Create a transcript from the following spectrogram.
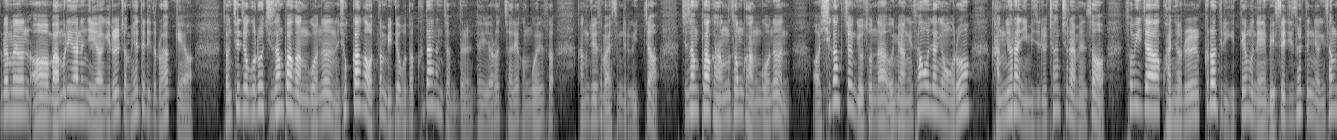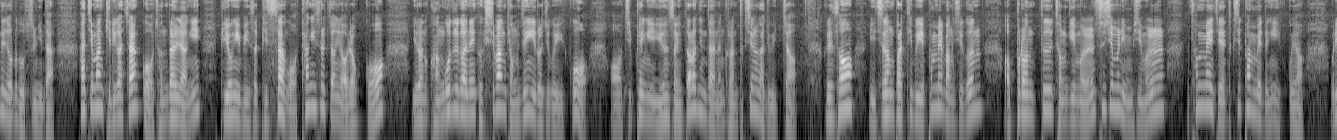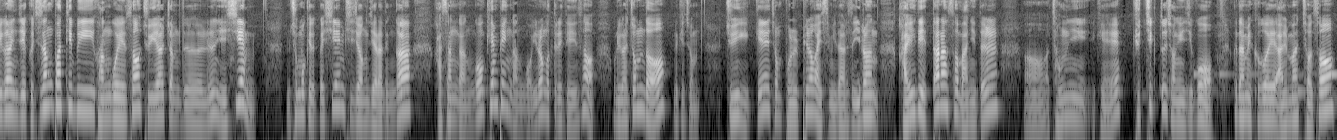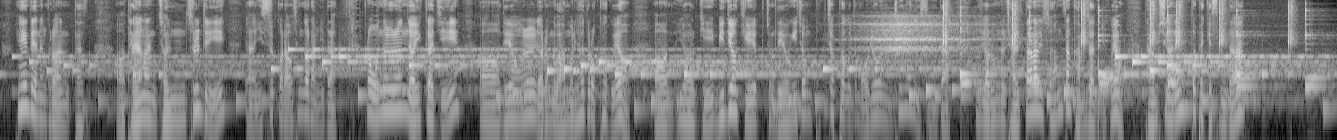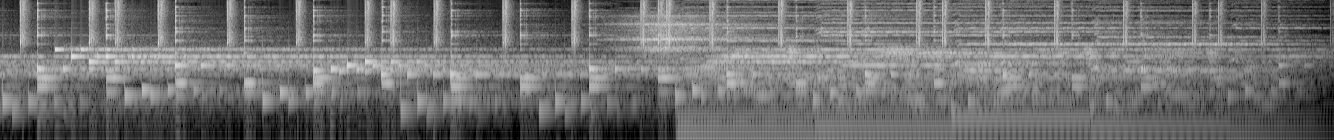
그러면 어, 마무리하는 이야기를 좀 해드리도록 할게요. 전체적으로 지상파 광고는 효과가 어떤 미디어보다 크다는 점들 네, 여러 차례 광고에서 강조해서 말씀드리고 있죠. 지상파 방송 광고는 어, 시각적 요소나 음향의 상호작용으로 강렬한 이미지를 창출하면서 소비자 관여를 끌어들이기 때문에 메시지 설득력이 상대적으로 높습니다. 하지만 길이가 짧고 전달량이 비용에 비해서 비싸고 타깃 설정이 어렵고 이런 광고들 간의 극심한 경쟁이 이루어지고 있고 어, 집행의 유연성이 떨어진다는 그런 특징을 가지고 있죠. 그래서 이 지상파 TV의 판매 방식은 업프런트, 정기물, 수시물, 임시물, 선매제, 특집 판매 등이 있고요. 우리가 이제 그 지상파 TV 광고에서 주의할 점들은 이 CM 주목해야 될까 CM 지정제라든가 가상 광고, 캠페인 광고 이런 것들에 대해서 우리가 좀 더 이렇게 좀 주의 깊게 좀 볼 필요가 있습니다. 그래서 이런 가이드에 따라서 많이들 어, 정리 이렇게 규칙도 정해지고 그 다음에 그거에 알맞춰서 해야 되는 그런 다, 어, 다양한 전술들이 어, 있을 거라고 생각합니다. 그럼 오늘은 여기까지 어, 내용을 여러분들 마무리하도록 하고요. 어, 여기 미디어 기획 좀 내용이 좀 복잡하고 좀 어려운 측면이 있습니다. 그래서 여러분들 잘 따라주셔서 항상 감사드리고요. 다음 시간에 또 뵙겠습니다.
